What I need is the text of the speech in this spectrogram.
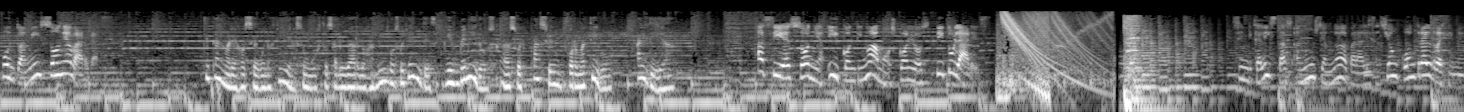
Junto a mí, Sonia Vargas. ¿Qué tal María José? Buenos días, un gusto saludar los amigos oyentes. Bienvenidos a su espacio informativo al día. Así es, Sonia, y continuamos con los titulares. Sindicalistas anuncian nueva paralización contra el régimen.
